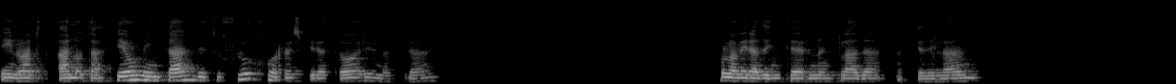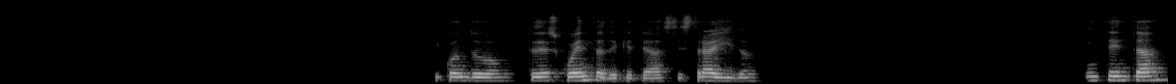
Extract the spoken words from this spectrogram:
en la anotación mental de tu flujo respiratorio natural, con la mirada interna anclada hacia adelante. Y cuando te des cuenta de que te has distraído, intenta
